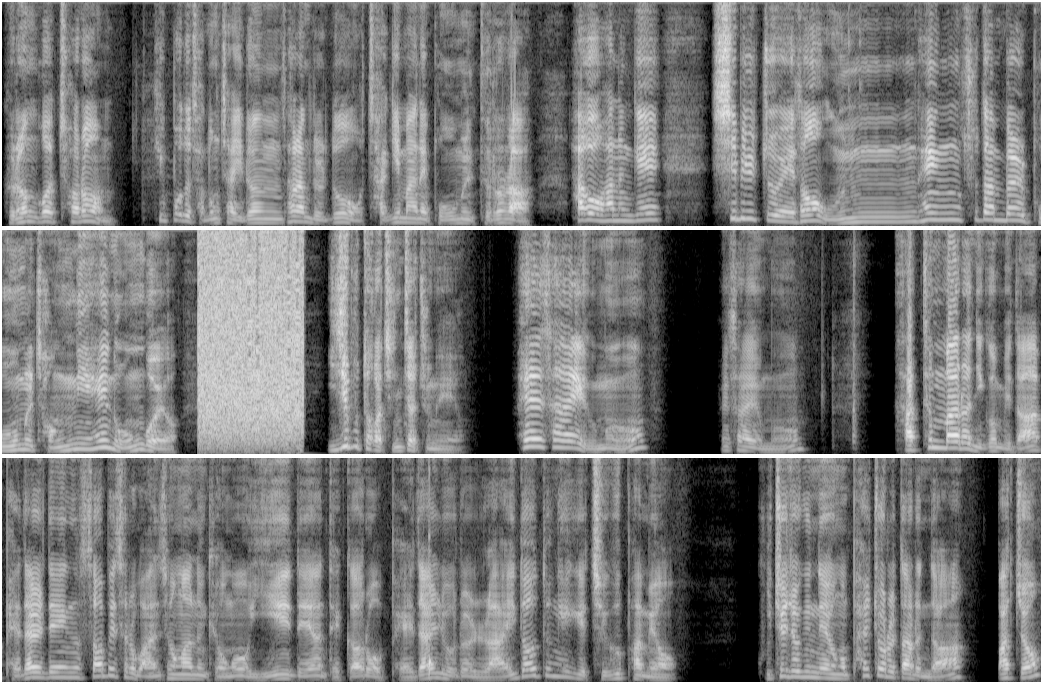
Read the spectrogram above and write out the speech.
그런 것처럼 킥보드 자동차 이런 사람들도 자기만의 보험을 들어라 하고 하는 게 11조에서 운행수단별 보험을 정리해 놓은 거예요. 이제부터가 진짜 중요해요. 회사의 의무, 회사의 의무. 같은 말은 이겁니다. 배달 대행 서비스를 완성하는 경우 이에 대한 대가로 배달료를 라이더 등에게 지급하며 구체적인 내용은 8조를 따른다. 맞죠?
